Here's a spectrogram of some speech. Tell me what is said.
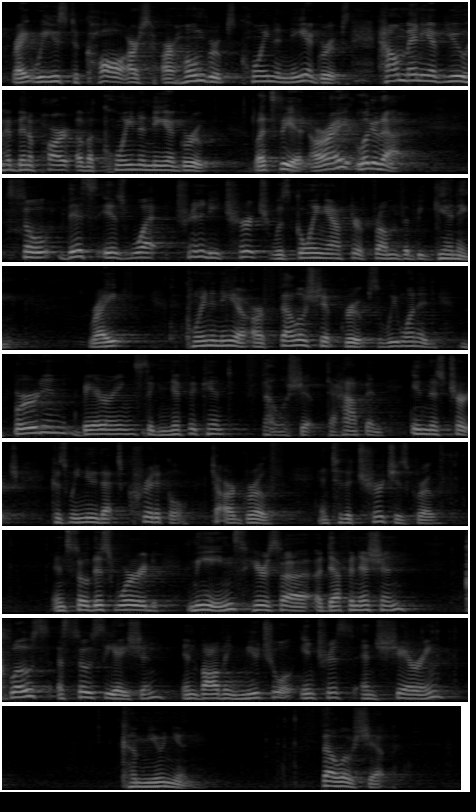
right? We used to call our, our home groups koinonia groups. How many of you have been a part of a koinonia group? Let's see it, all right? Look at that. So, this is what Trinity Church was going after from the beginning, right? Koinonia, our fellowship groups, we wanted burden bearing, significant fellowship to happen in this church because we knew that's critical to our growth and to the church's growth. And so, this word means here's a, a definition close association involving mutual interests and sharing, communion, fellowship,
